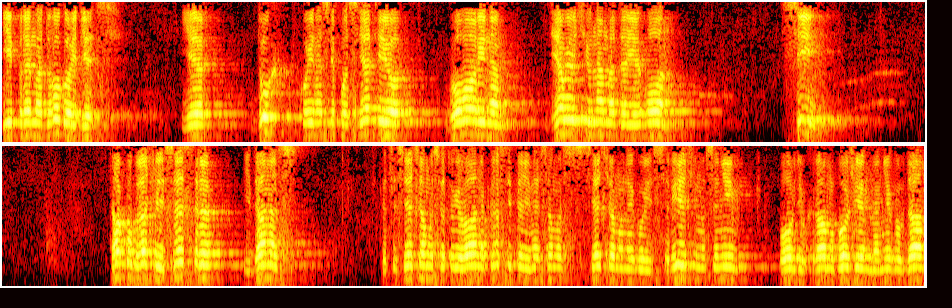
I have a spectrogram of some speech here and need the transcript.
i prema drugoj djeci. Jer duh koji nas je posjetio govori nam, djelujući u nama da je on sin. Tako, braće i sestre, i danas, kad se sjećamo Svetog Jovana Krstitelja, ne samo sjećamo, nego i srijećimo sa njim ovdje u hramu Božijem na njegov dan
